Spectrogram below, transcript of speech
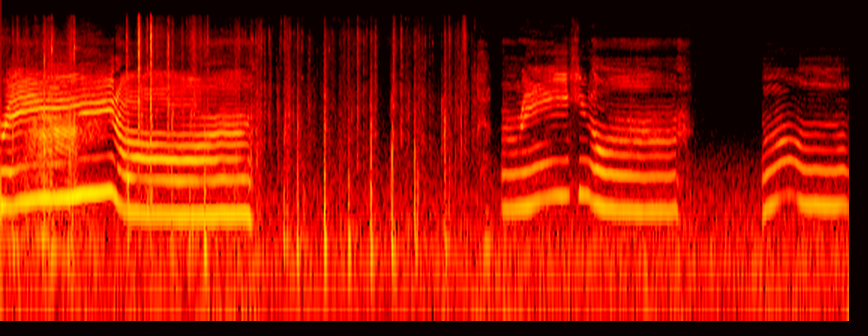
Radar. Radar. Mm.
